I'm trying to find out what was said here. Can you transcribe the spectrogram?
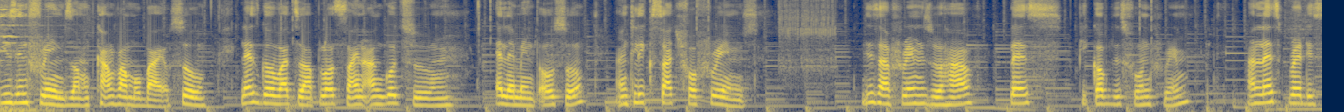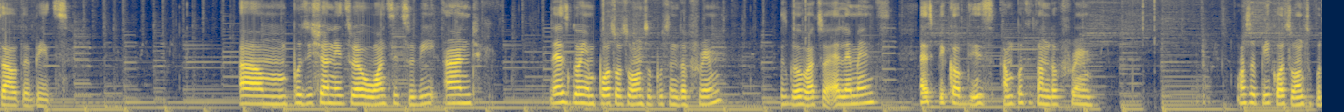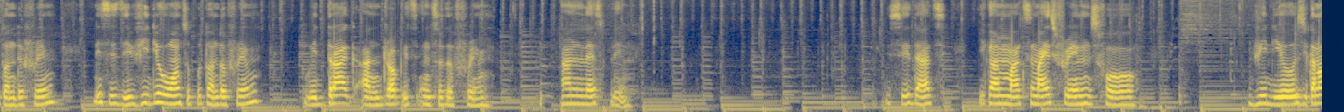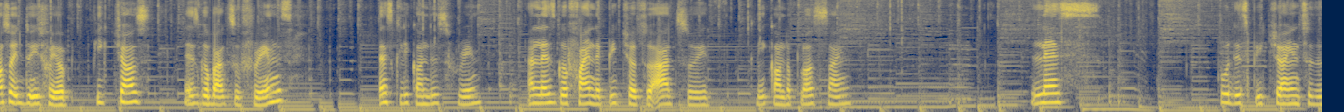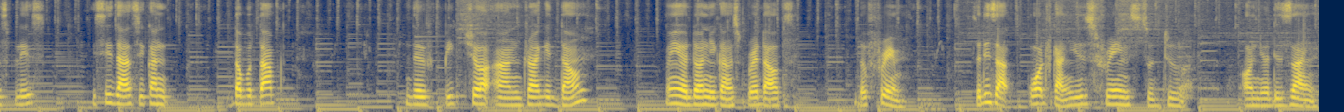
using frames on canva mobile. So let's go over to our plus sign and go to element also and click search for frames. These are frames we have. Let's pick up this phone frame and let's spread this out a bit. Um position it where we want it to be and let's go import what we want to put in the frame. Let's go over to elements let's pick up this and put it on the frame. Also pick what we want to put on the frame. This is the video we want to put on the frame. We drag and drop it into the frame. And let's play. You see that? You can maximize frames for videos. You can also do it for your pictures. Let's go back to frames. Let's click on this frame and let's go find a picture to add to it. Click on the plus sign. Let's put this picture into this place. You see that you can double tap the picture and drag it down. When you're done you can spread out the frame. So these are what you can use frames to do on your design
